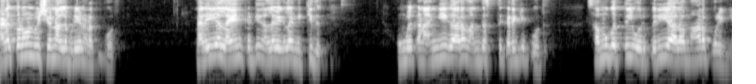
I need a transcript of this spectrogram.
நடக்கணும்னு விஷயம் நல்லபடியாக நடக்க போகுது. நிறைய லைன் கட்டி நல்லவைகளாக நிற்கிது உங்களுக்கான அங்கீகாரம் அந்தஸ்து கிடைக்க போகுது. சமூகத்தில் ஒரு பெரிய ஆளாக மாற போறீங்க.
